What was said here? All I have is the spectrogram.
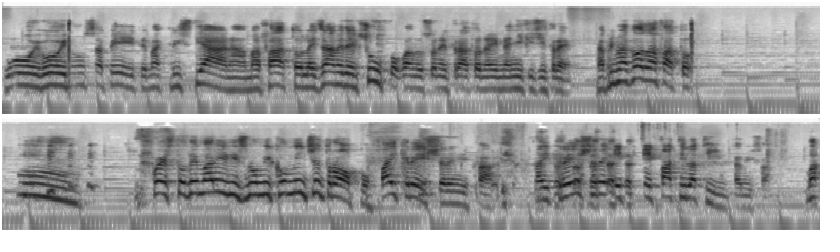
voi, voi non sapete, ma Cristiana mi ha fatto l'esame del ciuffo quando sono entrato nei Magnifici 3. La prima cosa ha fatto... Mm, questo De Marinis non mi convince troppo, fai crescere, mi fa. Fai crescere e, e fatti la tinta, mi fa. Ma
